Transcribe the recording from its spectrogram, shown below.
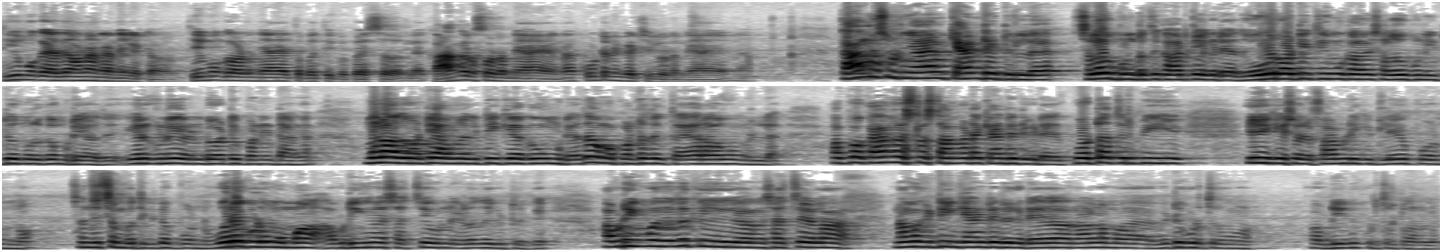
திமுக எதை வேணா நினைக்கட்டும் திமுகவோட நியாயத்தை பற்றி இப்போ பேச வரல காங்கிரஸோட நியாயம் என்ன கூட்டணி கட்சிகளோட நியாயம் என்ன காங்கிரஸோட நியாயம் கேண்டிடேட் இல்லை செலவு பண்ணுறதுக்கு ஆட்கள் கிடையாது ஒவ்வொரு வாட்டி திமுகவே செலவு பண்ணிட்டு இருக்க முடியாது ஏற்கனவே ரெண்டு வாட்டி பண்ணிட்டாங்க மூணாவது வாட்டி அவங்ககிட்ட கேட்கவும் முடியாது அவங்க பண்ணுறதுக்கு தயாராகவும் இல்லை அப்போ காங்கிரஸில் ஸ்ட்ராங்கான கேண்டிடேட் கிடையாது போட்டால் திருப்பி ஏகேஷோட ஃபேமிலி கிட்டலேயே போடணும் சஞ்சய் சம்பத்துக்கிட்ட போடணும். ஒரே குடும்பமா? அப்படிங்கிற சர்ச்சை ஒன்று எழுந்துக்கிட்டு இருக்கு அப்படிங்கும்போது எதுக்கு அந்த சர்ச்சையெல்லாம் நம்மக்கிட்டையும் கேண்டிடேட் கிடையாது அதனால நம்ம விட்டு கொடுத்துருவோம் அப்படின்னு கொடுத்துருக்கலாம்ல.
